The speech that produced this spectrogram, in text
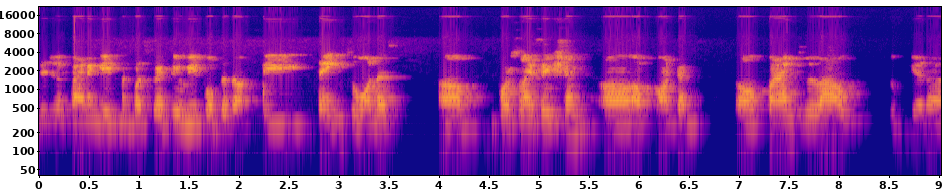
digital fan engagement perspective, we focus on three things. One is um, personalization uh, of content. Uh, fans love to get a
